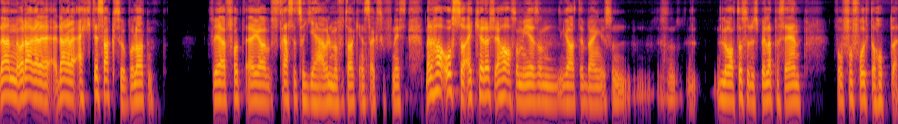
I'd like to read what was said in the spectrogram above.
den, og der er, det, der er det ekte sakso på låten. Så jeg har, fått, jeg har stresset så jævlig med å få tak i en saksofonist. Men jeg har også, jeg kødder ikke, jeg har så mye sånn gatebang, sånn, sånn låter som du spiller på scenen for å få folk til å hoppe.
